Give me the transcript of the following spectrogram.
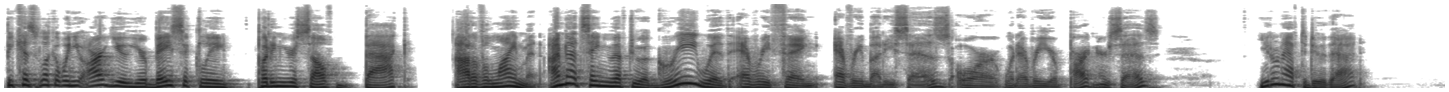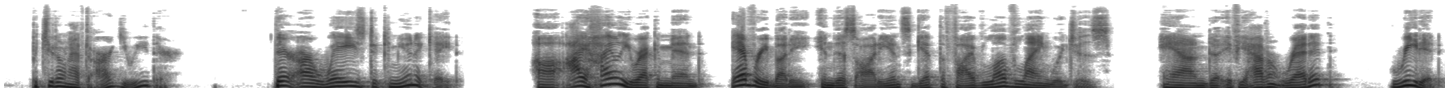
Because look at when you argue, you're basically putting yourself back out of alignment. I'm not saying you have to agree with everything everybody says or whatever your partner says. You don't have to do that. But you don't have to argue either. There are ways to communicate. Uh, I highly recommend everybody in this audience get the five love languages. And uh, if you haven't read it, read it.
